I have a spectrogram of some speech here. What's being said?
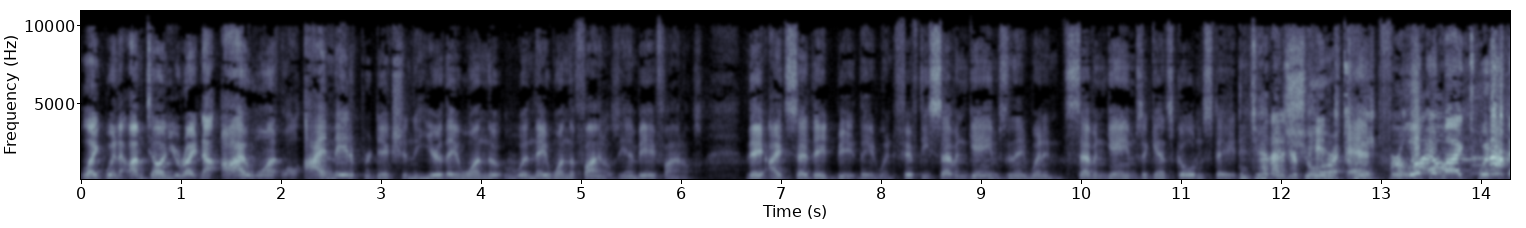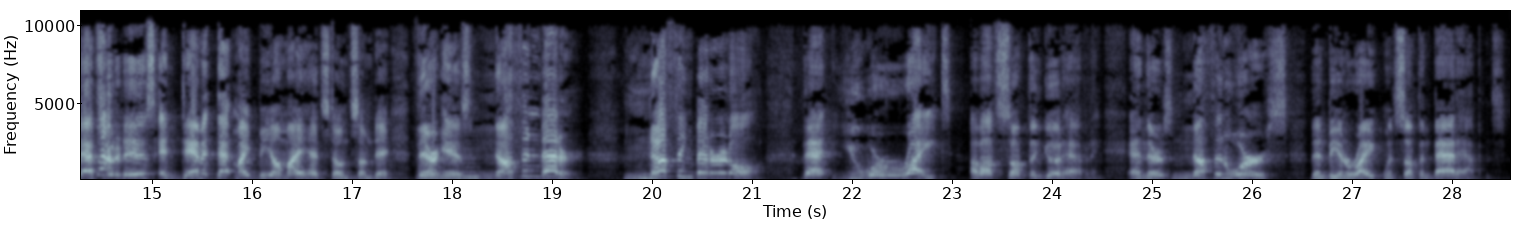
Like when I'm telling you right now, I want. Well, I made a prediction the year they won the when they won the finals, the NBA finals. They, I said they'd be they'd win 57 games and they'd win in seven games against Golden State. Did you have that And as your sure pinned tweet as- for a look while? at my Twitter. That's what it is. And damn it, that might be on my headstone someday. There is mm. nothing better, nothing better at all that you were right about something good happening, and there's nothing worse than being right when something bad happens.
